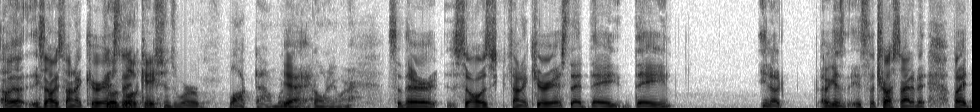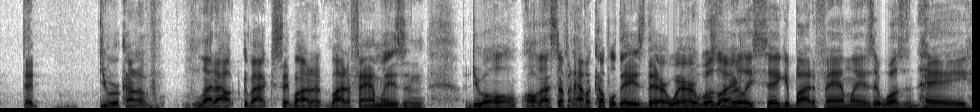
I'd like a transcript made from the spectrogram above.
uh, I I always found it curious. those that, locations were locked down. We Yeah. weren't going anywhere. So they're so I always found it curious that they they, you know, I guess it's the trust side of it, but that you were kind of let out, go back, say bye to bye to families, and do all all that stuff, and have a couple days there where it it was wasn't like, really say goodbye to families. It wasn't, hey,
